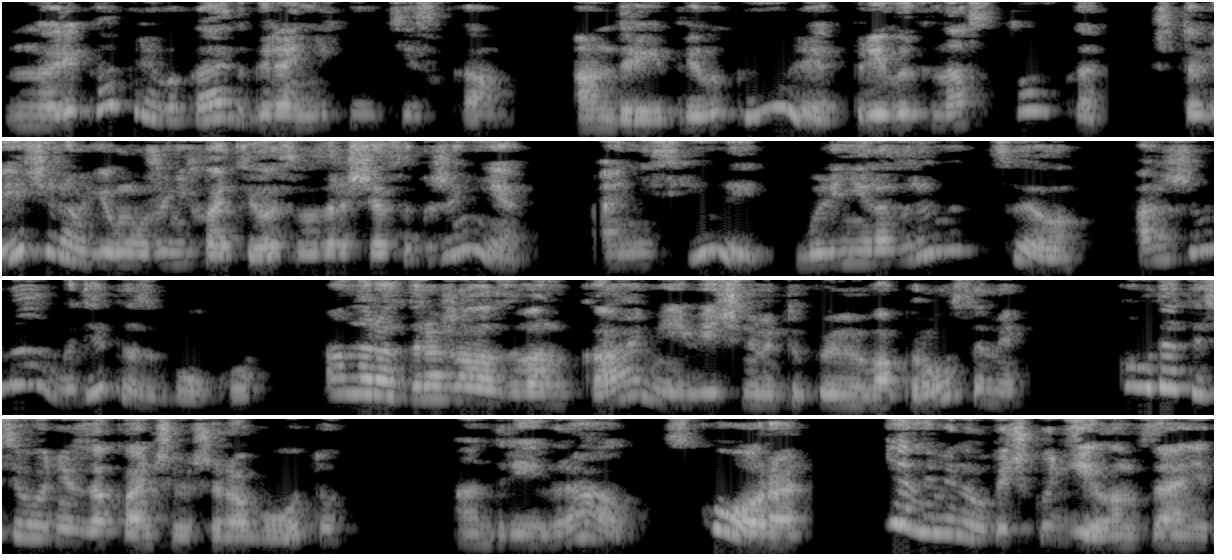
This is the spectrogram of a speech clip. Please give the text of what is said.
Но река привыкает к гранитным тискам. Андрей привык к Юле, привык настолько, что вечером ему уже не хотелось возвращаться к жене. Они с Юлей были неразрывным целым, а жена где-то сбоку. Она раздражала звонками и вечными тупыми вопросами. «Когда ты сегодня заканчиваешь работу?» Андрей врал. «Скоро. Я на минуточку делом занят».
